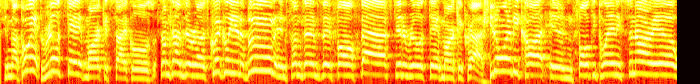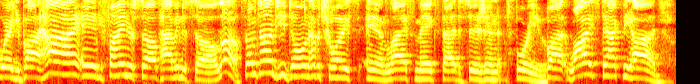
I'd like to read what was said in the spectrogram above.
See my point? The real estate market cycles, sometimes they rise quickly in a boom and sometimes they fall fast in a real estate market crash. You don't want to be caught in faulty planning scenario where you buy high and you find yourself having to sell low. Sometimes you don't have a choice and life makes that decision for you. But why stack the odds?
